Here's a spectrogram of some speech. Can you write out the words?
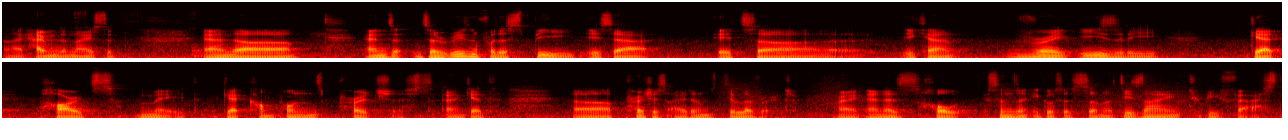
like having the nice, and, uh, and the reason for the speed is that it's, uh, you can very easily get parts made, get components purchased, and get uh, purchase items delivered right? And this whole Shenzhen ecosystem is designed to be fast.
